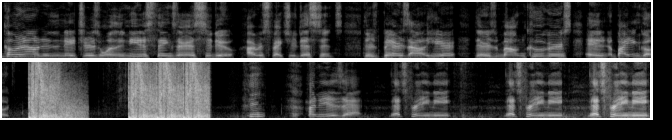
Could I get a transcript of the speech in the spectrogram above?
coming out into nature is one of the neatest things there is to do. I respect your distance. There's bears out here, there's mountain cougars, and biting goats. How neat is that? That's pretty neat. That's pretty neat. That's pretty neat.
